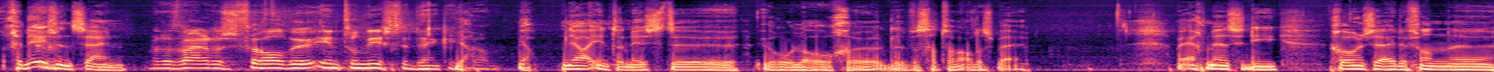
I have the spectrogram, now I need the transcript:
genezend zijn. Maar dat waren dus vooral de internisten, denk ik dan. Ja, ja internisten, urologen, er zat van alles bij. Maar echt mensen die gewoon zeiden van... eh,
